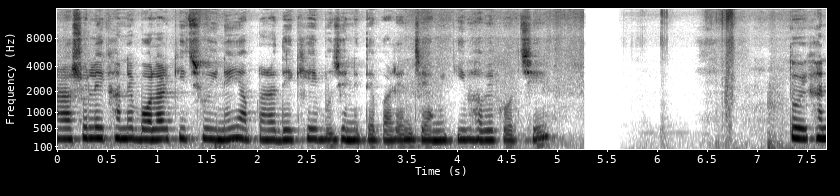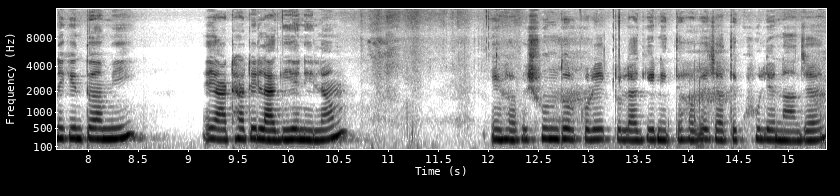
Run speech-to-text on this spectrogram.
আর আসলে এখানে বলার কিছুই নেই, আপনারা দেখেই বুঝে নিতে পারেন যে আমি কীভাবে করছি। তো এখানে কিন্তু আমি এই আঠাটি লাগিয়ে নিলাম। এভাবে সুন্দর করে একটু লাগিয়ে নিতে হবে যাতে খুলে না যায়।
